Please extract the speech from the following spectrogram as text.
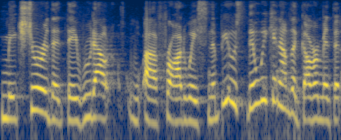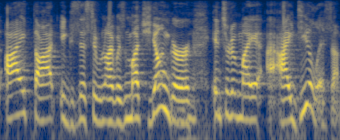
make sure that they root out uh, fraud, waste, and abuse, then we can have the government that I thought existed when I was much younger mm-hmm. in sort of my idealism.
